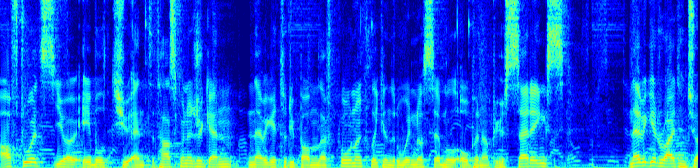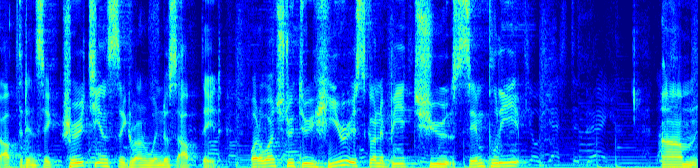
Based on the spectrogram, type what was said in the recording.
Afterwards, you are able to enter the Task Manager again, navigate to the bottom left corner, click into the Windows symbol, open up your settings, navigate right into Update and Security and stick around Windows Update. What I want you to do here is going to be to simply um,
